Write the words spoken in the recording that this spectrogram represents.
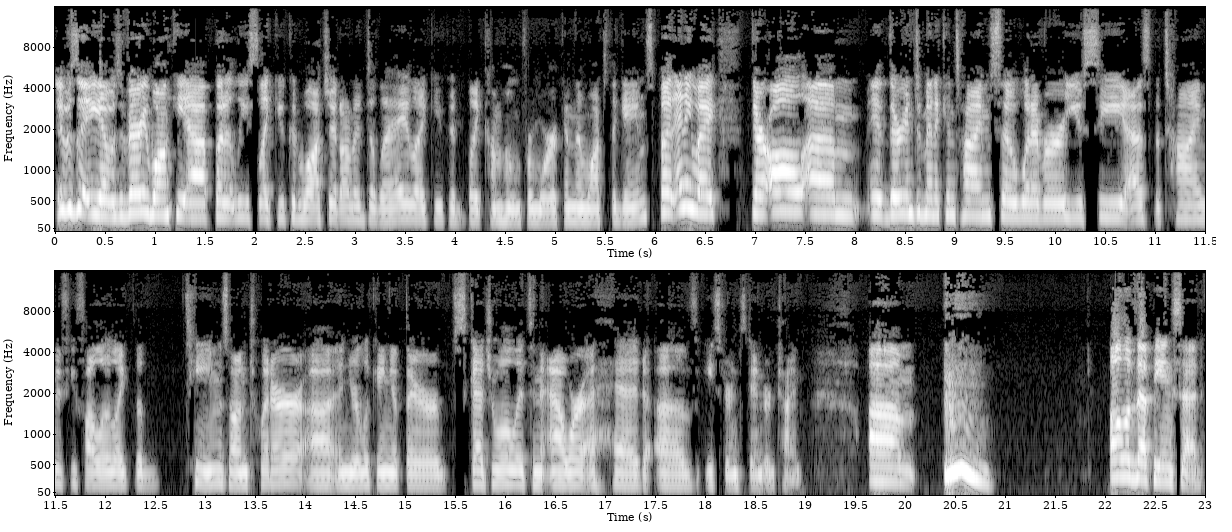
it was a yeah, it was a very wonky app, but at least like you could watch it on a delay. Like you could like come home from work and then watch the games. But anyway, they're all um they're in Dominican time, so whatever you see as the time, if you follow like the teams on Twitter uh, and you're looking at their schedule, it's an hour ahead of Eastern Standard Time. Um, all of that being said,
